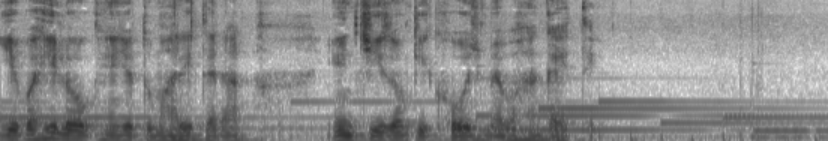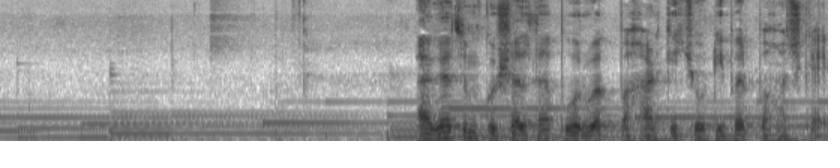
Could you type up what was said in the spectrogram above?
ये वही लोग हैं जो तुम्हारी तरह इन चीज़ों की खोज में वहाँ गए थे। अगर तुम कुशलता पूर्वक पहाड़ की चोटी पर पहुँच गए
